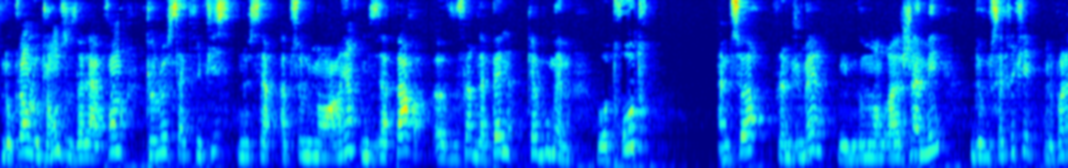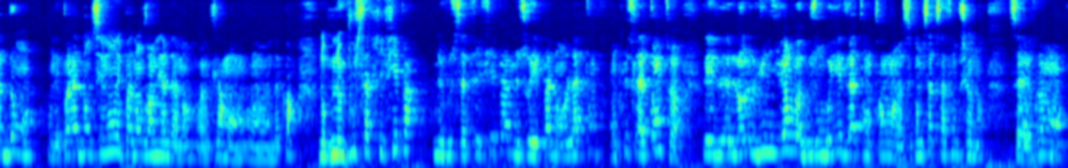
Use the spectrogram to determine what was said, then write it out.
Donc là, en l'occurrence, vous allez apprendre que le sacrifice ne sert absolument à rien, mis à part euh, vous faire de la peine qu'à vous-même. Votre autre, âme sœur, flamme jumelle, il vous demandera jamais de vous sacrifier. On n'est pas là-dedans, hein. on n'est pas là-dedans. Sinon, on n'est pas dans un lien d'âme, hein, euh, clairement, hein, euh, d'accord Donc, ne vous sacrifiez pas, ne vous sacrifiez pas, ne soyez pas dans l'attente. En plus, l'attente, l'univers va vous envoyer de l'attente. C'est comme ça que ça fonctionne. C'est vraiment...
